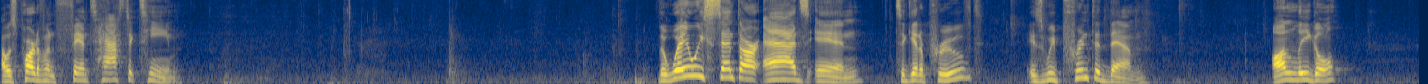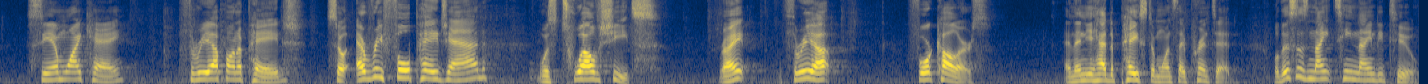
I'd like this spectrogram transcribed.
I was part of a fantastic team. The way we sent our ads in to get approved is we printed them on legal, CMYK, three up on a page. So every full page ad was 12 sheets, right? Three up, four colors. And then you had to paste them once they printed. Well, this is 1992.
